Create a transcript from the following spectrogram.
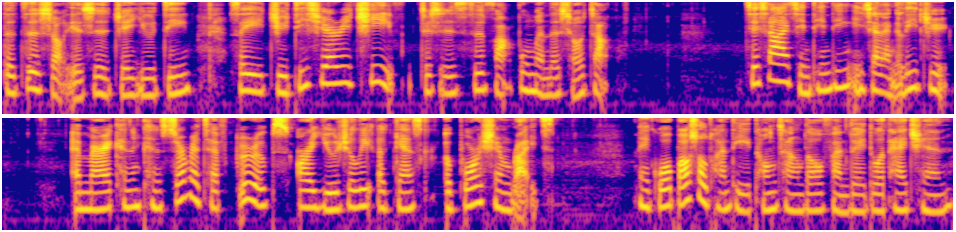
的字首也是 J U D，所以 Judiciary Chief 就是司法部门的首长。接下来，请听听以下两个例句：American conservative groups are usually against abortion rights。美国保守团体通常都反对堕胎权。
